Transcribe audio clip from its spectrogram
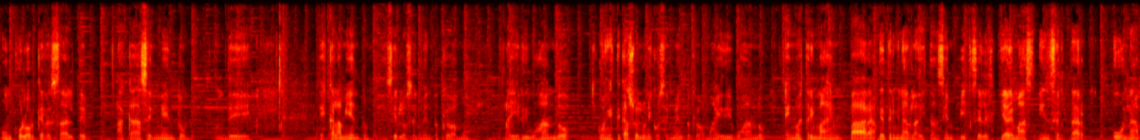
un color que resalte a cada segmento de escalamiento, es decir, los segmentos que vamos a ir dibujando o en este caso el único segmento que vamos a ir dibujando en nuestra imagen para determinar la distancia en píxeles y además insertar una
